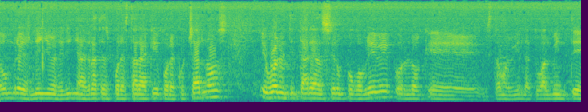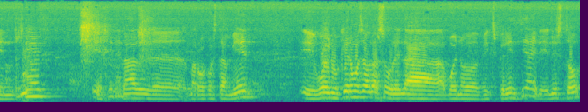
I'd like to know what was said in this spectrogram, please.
hombres, niños y niñas. Gracias por estar aquí, por escucharnos. Y bueno, intentaré ser un poco breve por lo que estamos viviendo actualmente en RIF, en general Marruecos también. Y bueno, queremos hablar sobre la, bueno, mi experiencia en, en esto.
